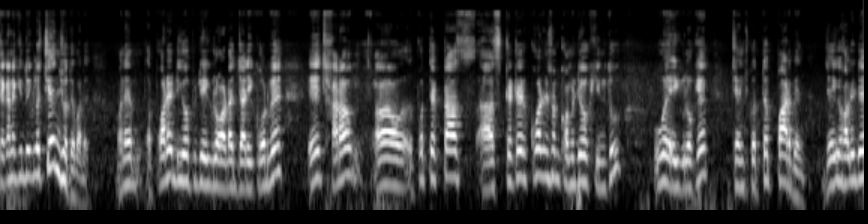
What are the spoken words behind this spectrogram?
সেখানে কিন্তু এগুলো চেঞ্জ হতে পারে। মানে পরে ডিওপিটি এগুলো অর্ডার জারি করবে। এছাড়াও প্রত্যেকটা স্টেটের কোঅর্ডিনেশন কমিটিও কিন্তু ও এইগুলোকে চেঞ্জ করতে পারবেন। যেই হলিডে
